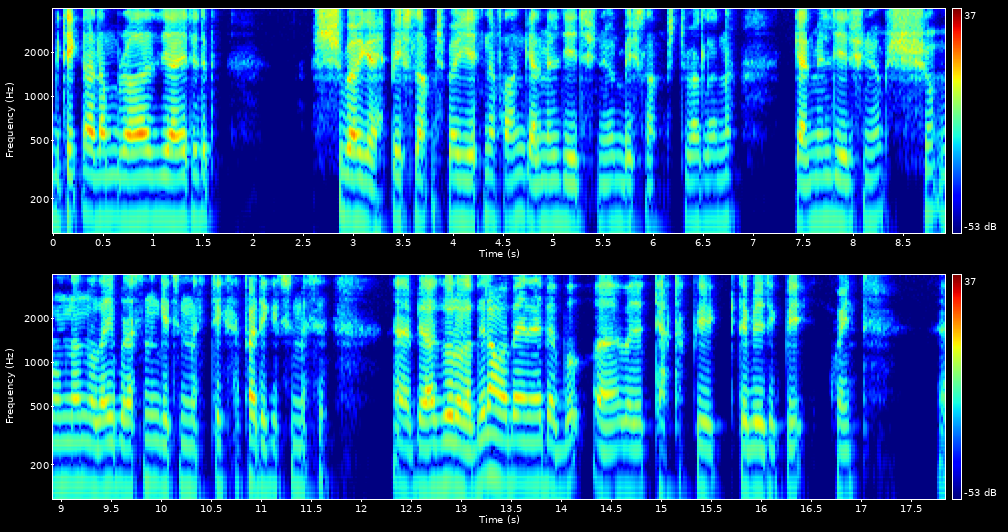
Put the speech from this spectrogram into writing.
bir tekrardan buraları ziyaret edip şu bölge 560 bölgesine falan gelmeli diye düşünüyorum. 560 civarlarına gelmeli diye düşünüyorum. Şu mumdan dolayı burasının geçilmesi, tek seferde geçilmesi e, biraz zor olabilir ama BNB bu e, böyle tak tak diye gidebilecek bir coin. E,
